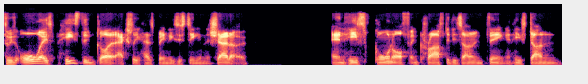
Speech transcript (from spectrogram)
So he's always he's the guy that actually has been existing in the shadow. And he's gone off and crafted his own thing. And he's done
